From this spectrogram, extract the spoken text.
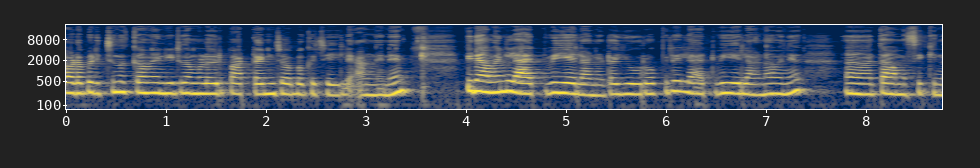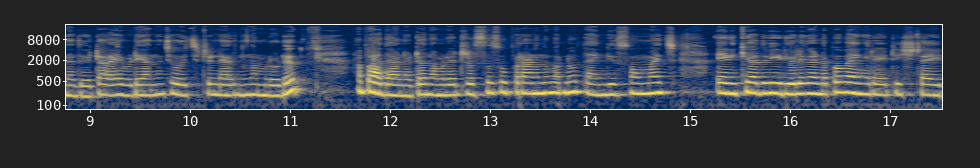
അവിടെ പിടിച്ച് നിൽക്കാൻ വേണ്ടിയിട്ട് നമ്മൾ ഒരു പാർട്ട് ടൈം ജോബൊക്കെ ചെയ്യില്ല? അങ്ങനെ. പിന്നെ അവൻ ലാറ്റ്വിയയിലാണ് കേട്ടോ. യൂറോപ്പിൽ ലാറ്റ്വിയയിലാണ് അവന് താമസിക്കുന്നത് കേട്ടോ. എവിടെയാണെന്ന് ചോദിച്ചിട്ടുണ്ടായിരുന്നു നമ്മളോട്. അപ്പോൾ അതാണ് കേട്ടോ. നമ്മുടെ ഡ്രസ്സ് സൂപ്പറാണെന്ന് പറഞ്ഞു. താങ്ക് യു സോ മച്ച് എനിക്കും അത് വീഡിയോയിൽ കണ്ടപ്പോൾ ഭയങ്കരമായിട്ട് ഇഷ്ടമായി.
